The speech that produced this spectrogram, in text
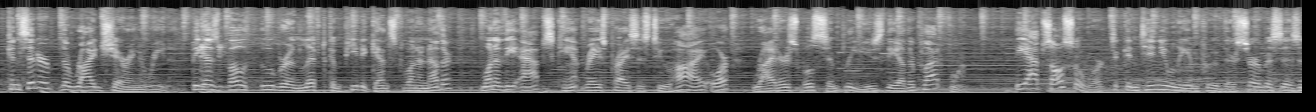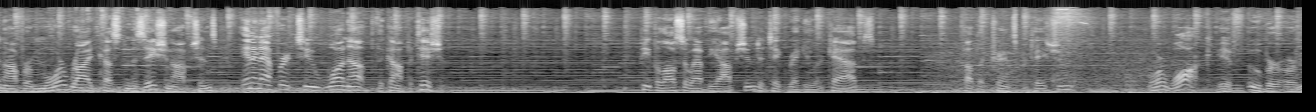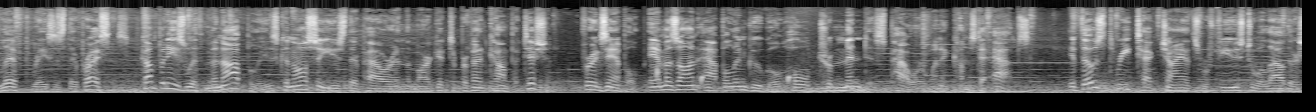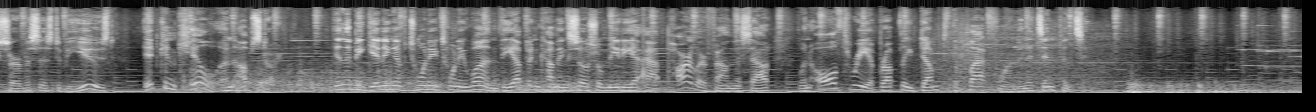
Consider the ride sharing arena. Because both Uber and Lyft compete against one another, one of the apps can't raise prices too high, or riders will simply use the other platform. The apps also work to continually improve their services and offer more ride customization options in an effort to one up the competition. People also have the option to take regular cabs, public transportation, or walk if Uber or Lyft raises their prices. Companies with monopolies can also use their power in the market to prevent competition. For example, Amazon, Apple, and Google hold tremendous power when it comes to apps. If those three tech giants refuse to allow their services to be used, it can kill an upstart. In the beginning of 2021, the up and coming social media app Parler found this out when all three abruptly dumped the platform in its infancy.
